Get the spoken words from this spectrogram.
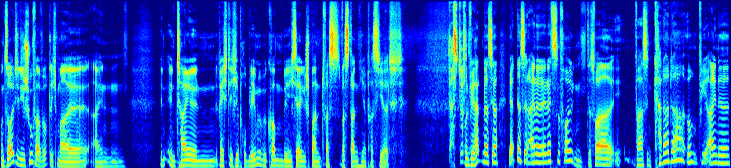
Und sollte die Schufa wirklich mal ein in, in Teilen rechtliche Probleme bekommen, bin ich sehr gespannt, was, was dann hier passiert. Das dürfte Und wir hatten das ja, wir hatten das in einer der letzten Folgen. Das war, war es in Kanada irgendwie eine,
